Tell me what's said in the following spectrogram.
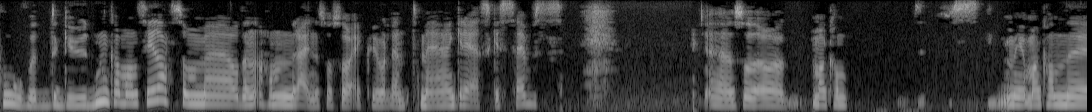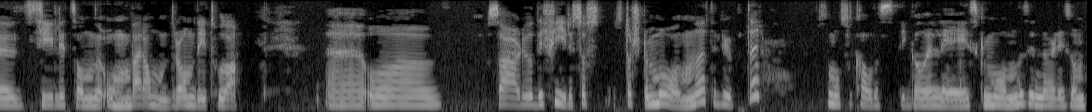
hovedguden, kan man si. da, som, Og den, han regnes også ekvivalent med greske Sevs. Så man kan man kan si litt sånn om hverandre om de to, da. Og så er det jo de fire største månene til Jupiter, som også kalles de galileiske månene, siden det var de som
